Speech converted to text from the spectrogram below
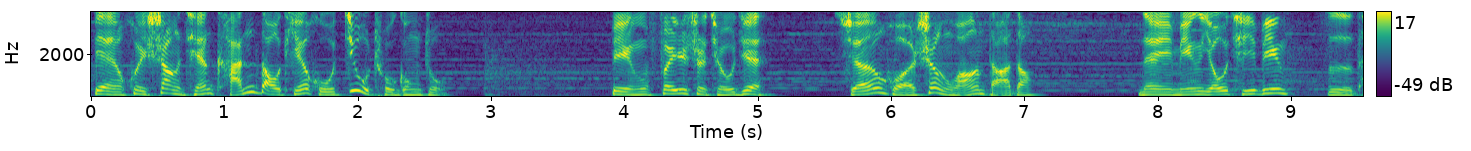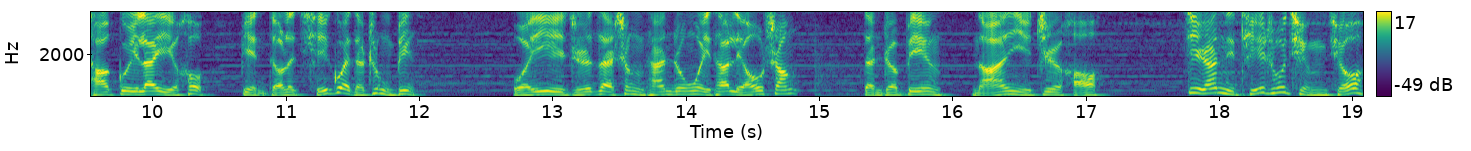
便会上前砍倒铁虎，救出公主，并非是求见。玄火圣王答道：“那名游骑兵自他归来以后，便得了奇怪的重病。我一直在圣坛中为他疗伤，但这病难以治好。既然你提出请求，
